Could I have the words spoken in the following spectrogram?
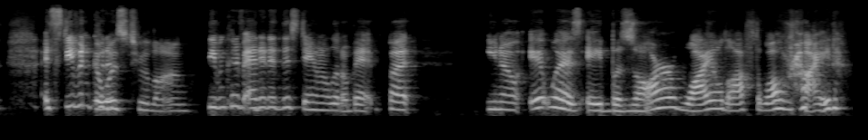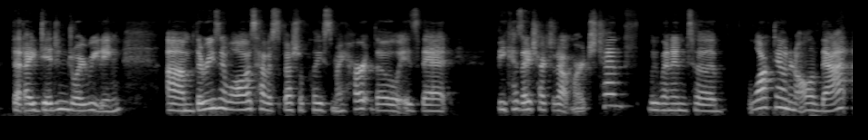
Stephen It was too long. Stephen could have edited this down a little bit, but you know, it was a bizarre, wild, off the wall ride that I did enjoy reading. Um, the reason it will always have a special place in my heart, though, is that because I checked it out March 10th, we went into lockdown and all of that.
